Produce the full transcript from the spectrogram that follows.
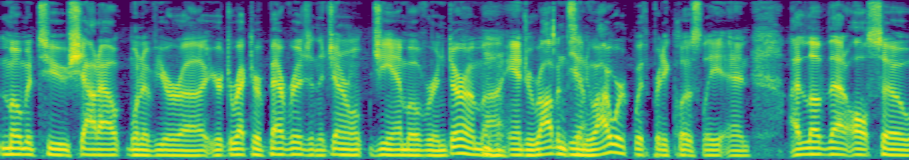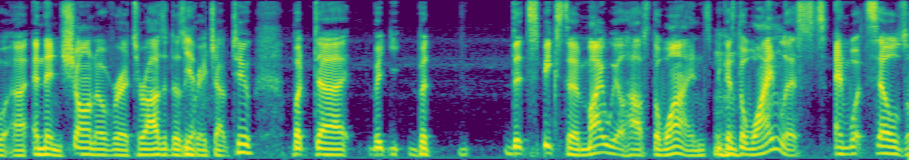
moment to shout out one of your uh, your director of beverage and the general GM over in Durham, uh, Andrew Robinson, Mm-hmm. Yeah. who I work with pretty closely, and I love that also. Uh, and then Sean over at Terrazza does a Yep. great job too. But uh, but but that speaks to my wheelhouse, the wines, because Mm-hmm. the wine lists and what sells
